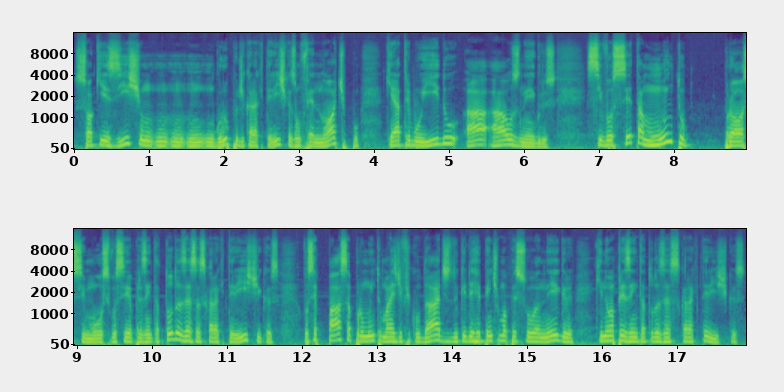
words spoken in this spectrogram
Só que existe um, um- um- grupo de características, um fenótipo que é atribuído a- aos negros. Se você está muito próximo ou se você apresenta todas essas características, você passa por muito mais dificuldades do que de repente uma pessoa negra que não apresenta todas essas características.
